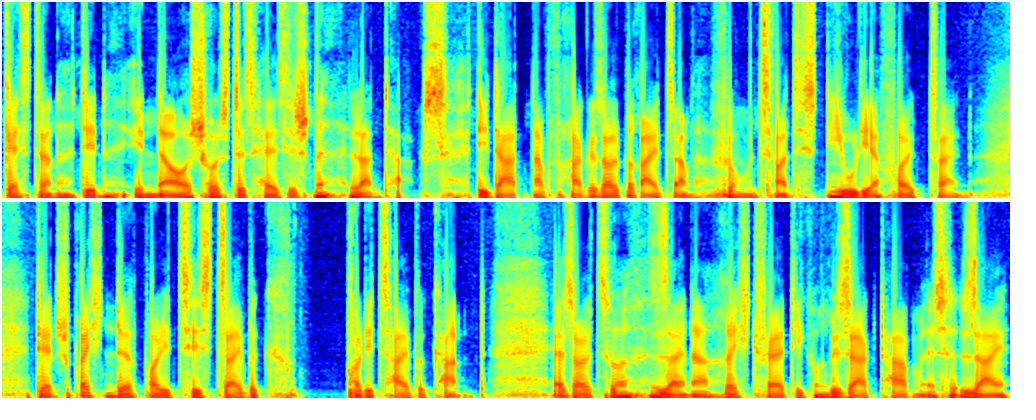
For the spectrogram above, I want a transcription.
gestern den Innenausschuss des Hessischen Landtags. Die Datenabfrage soll bereits am 25. Juli erfolgt sein. Der entsprechende Polizist sei Polizei bekannt. Er soll zu seiner Rechtfertigung gesagt haben, es sei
